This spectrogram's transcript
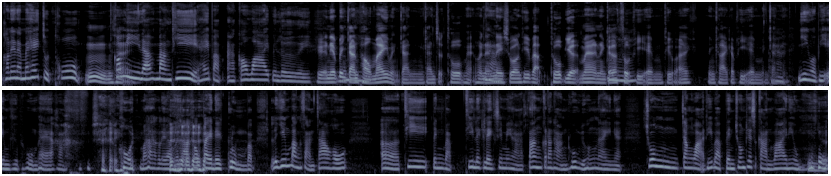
เขาเรียกอะไรไม่ให้จุดทูบอืมก็ใช่มีนะบางที่ให้แบบอะก็ไหว้ไปเลย คืออันเนี้ยเป็นการก็มีเผาไหม้เหมือนกันการจุดทูบฮะเพราะฉะนั้นค่ะในช่วงที่แบบทูบเยอะมากนั่นก็อือฮึสูตร PM ถือว่าเป็นคล้ายกับ PM เหมือนกันค่ะฮะยิ่งกว่า PM คือภูมิแพ้ค่ะใช่โหดมากเลยอะเวลาเข้าไปในกลุ่มแบบ แล้วยิ่งบางศาลเจ้าเขาเอ่อที่เป็นแบบที่เล็กๆ ใช่ไหมคะตั้งกระถางทูบอยู่ข้างในเนี่ย ช่วงจังหวะที่แบบเป็นช่วงเทศกาลไหว้นี่โอ้โหเยอะ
